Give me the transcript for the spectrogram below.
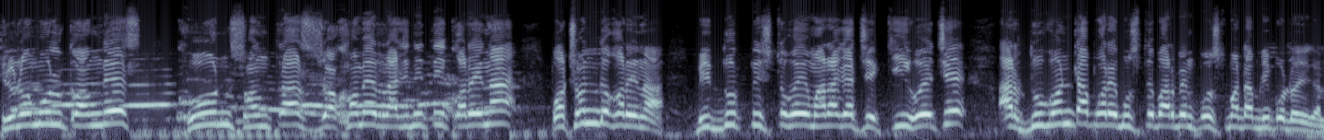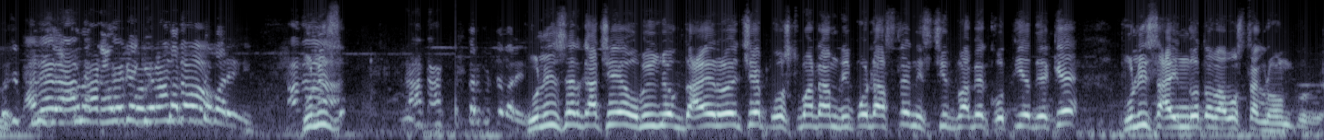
তৃণমূল কংগ্রেস খুন সন্ত্রাস জখমের রাজনীতি করে না পছন্দ করে না। বিদ্যুৎ পৃষ্ঠ হয়ে মারা গেছে কি হয়েছে? আর দু ঘণ্টা পরে বুঝতে পারবেন পোস্টমর্টম রিপোর্ট হয়ে গেলে। পুলিশ পুলিশের কাছে অভিযোগ দায়ের হয়েছে পোস্টমর্টম রিপোর্ট আসলে নিশ্চিতভাবে খতিয়ে দেখে পুলিশ আইনগত ব্যবস্থা গ্রহণ করবে।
